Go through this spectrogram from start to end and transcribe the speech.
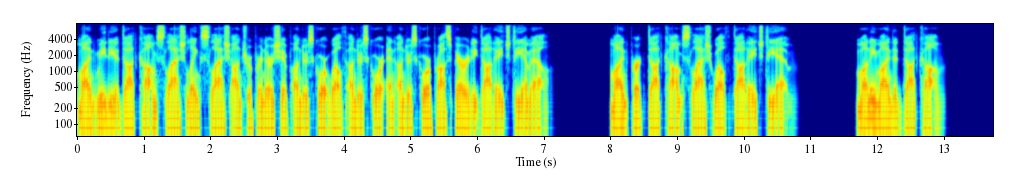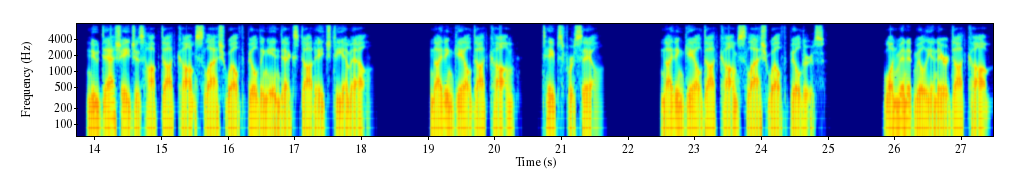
Mindmedia.com slash link slash entrepreneurship underscore wealth underscore and underscore prosperity.html. Mindperk.com slash wealth.htm. Moneyminded.com. New-ageshop.com slash wealthbuildingindex.html. Nightingale.com, tapes for sale. Nightingale.com slash wealth builders. One Minute Millionaire.com.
